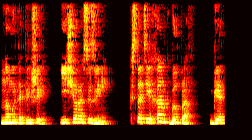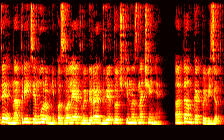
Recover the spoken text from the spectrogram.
но мы так решили. Еще раз извини. Кстати, Ханк был прав. ГТ на третьем уровне позволяет выбирать две точки назначения, а там как повезет.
